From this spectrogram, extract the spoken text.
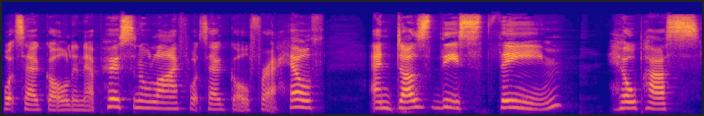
What's our goal in our personal life? What's our goal for our health? And does this theme help us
